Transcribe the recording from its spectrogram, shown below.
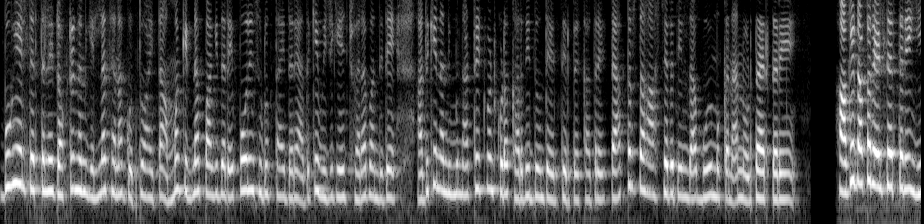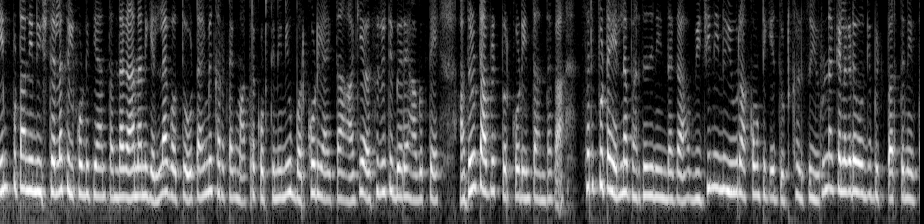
ಭೂಮಿ ಹೇಳ್ತಾ ಇರ್ತಾಳೆ, ಡಾಕ್ಟರ್, ನನಗೆಲ್ಲ ಚೆನ್ನಾಗಿ ಗೊತ್ತು, ಆಯಿತಾ? ಅಮ್ಮ ಕಿಡ್ನಾಪ್ ಆಗಿದ್ದಾರೆ, ಪೊಲೀಸ್ ಹುಡುಕ್ತಾ ಇದ್ದಾರೆ, ಅದಕ್ಕೆ ವಿಜಿಗೆ ಜ್ವರ ಬಂದಿದೆ. ಅದಕ್ಕೆ ನಾನು ನಿಮ್ಮನ್ನು ಟ್ರೀಟ್ಮೆಂಟ್ ಕೂಡ ಕರೆದಿದ್ದು ಅಂತ ಹೇಳ್ತಿರ್ಬೇಕಾದ್ರೆ ಡಾಕ್ಟರ್ ಸಹ ಆಶ್ಚರ್ಯದಿಂದ ಭೂಮಿ ಮುಖನ ನೋಡ್ತಾ ಇರ್ತಾರೆ. ಹಾಗೆ ಡಾಕ್ಟರ್ ಹೇಳ್ತಾ ಇರ್ತಾರೆ, ಏನು ಪುಟ, ನೀನು ಇಷ್ಟೆಲ್ಲ ತಿಳ್ಕೊಂಡಿದ್ಯಾ? ಅಂತಂದಾಗ ನನಗೆಲ್ಲ ಗೊತ್ತು ಟೈಮಿಗೆ ಕರೆಕ್ಟಾಗಿ ಮಾತ್ರ ಕೊಡ್ತೀನಿ, ನೀವು ಬರ್ಕೊಡಿ, ಆಯಿತಾ? ಹಾಗೆ ಅಸಿಡಿಟಿ ಬೇರೆ ಆಗುತ್ತೆ, ಅದನ್ನು ಟ್ಯಾಬ್ಲೆಟ್ ಬರ್ಕೊಡಿ ಅಂತ ಅಂದಾಗ, ಸರಿ ಪುಟ, ಎಲ್ಲ ಬರ್ದಿದ್ದೀನಿ ಅಂದಾಗ, ವಿಜಿ, ನೀನು ಇವ್ರ ಅಕೌಂಟಿಗೆ ದುಡ್ಡು ಕಳಿಸು, ಇವ್ರನ್ನ ಕೆಳಗಡೆ ಹೋಗಿ ಬಿಟ್ಟು ಬರ್ತೀನಿ ಅಂತ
